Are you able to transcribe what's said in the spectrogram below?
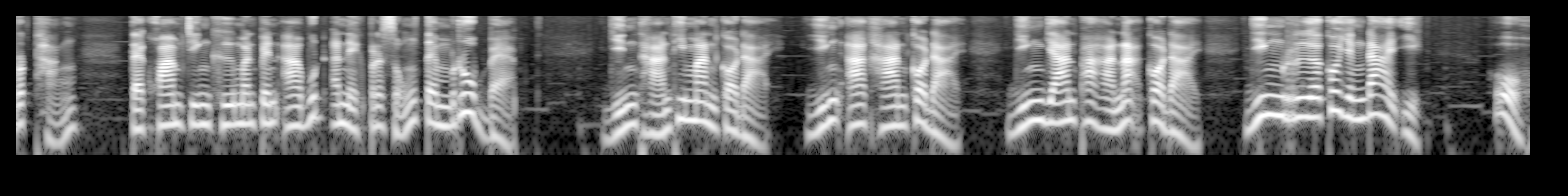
รถถัง แต่ความจริงคือมันเป็นอาวุธอเนกประสงค์เต็มรูปแบบ ยิงฐานที่มั่นก็ได้ ยิงอาคารก็ได้ ยิงยานพาหนะก็ได้ ยิงเรือก็ยังได้อีก โอ้โห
